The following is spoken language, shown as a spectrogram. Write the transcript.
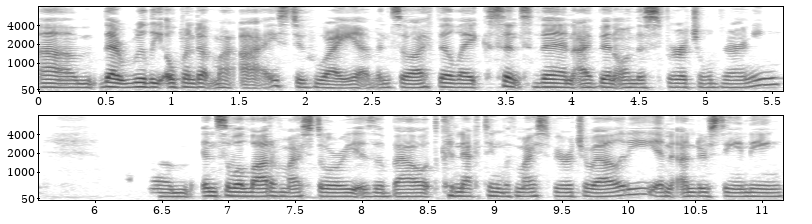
um, that really opened up my eyes to who I am. And so I feel like since then I've been on this spiritual journey. Um, and so a lot of my story is about connecting with my spirituality and understanding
